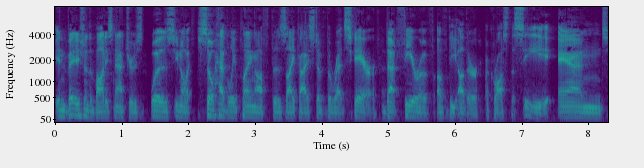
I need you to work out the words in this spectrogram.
Invasion of the Body Snatchers was, you know, like so heavily playing off the zeitgeist of the Red Scare, that fear of of the other across the sea, and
